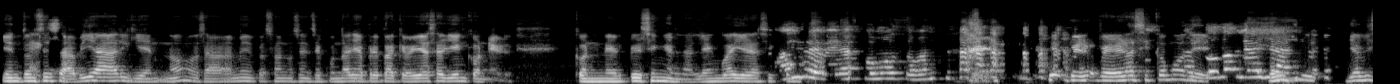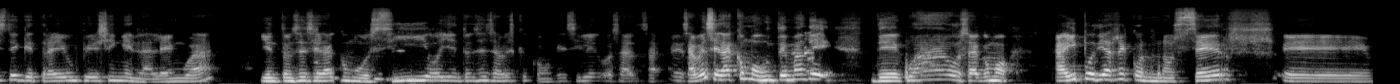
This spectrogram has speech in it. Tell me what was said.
Y entonces había alguien, ¿no? O sea, a mí me pasó, no sé, en secundaria prepa que veías a alguien con el, con el piercing en la lengua y era así como... Ay, de veras, ¿cómo son? pero, era así como de... ya viste que trae un piercing en la lengua y entonces era como, sí, oye, entonces sabes que como que sí le, o sea, sabes, era como un tema de, de wow, o sea, como ahí podías reconocer eh,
